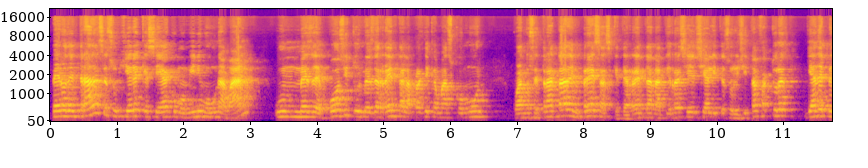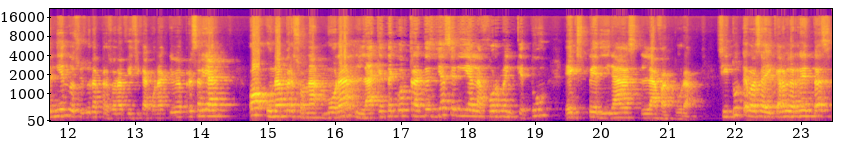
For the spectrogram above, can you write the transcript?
Pero de entrada se sugiere que sea como mínimo un aval, un mes de depósito, un mes de renta, la práctica más común. Cuando se trata de empresas que te rentan a ti residencial y te solicitan facturas, ya dependiendo si es una persona física con actividad empresarial o una persona moral, la que te contrates, ya sería la forma en que tú expedirás la factura. Si tú te vas a dedicar a las rentas,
